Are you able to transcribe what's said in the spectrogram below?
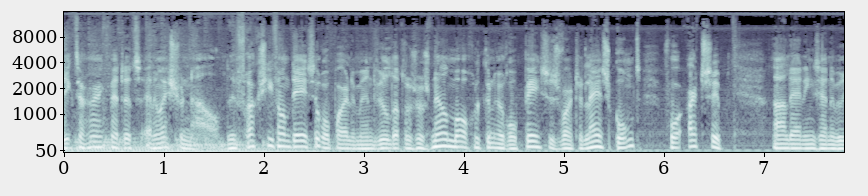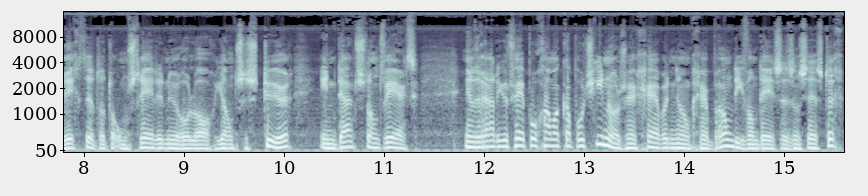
Dik de Hark met het NOS-journaal. De fractie van deze Europarlement wil dat er zo snel mogelijk een Europese zwarte lijst komt voor artsen. Aanleiding zijn de berichten dat de omstreden neuroloog Janssen Steur in Duitsland werkt. In het Radio 2-programma Cappuccino zei Gerben-Jan Gerbrandi van D66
